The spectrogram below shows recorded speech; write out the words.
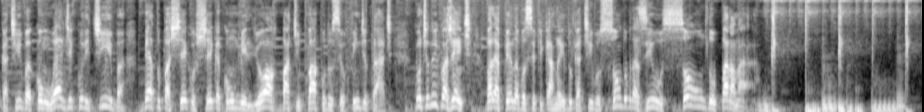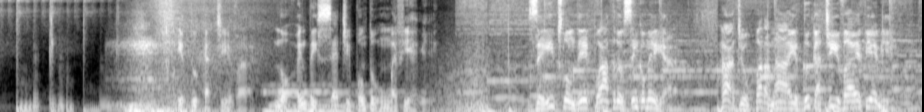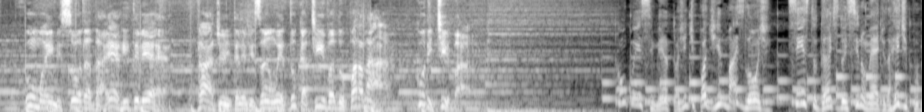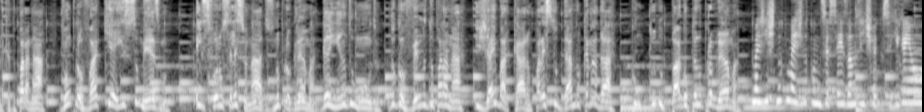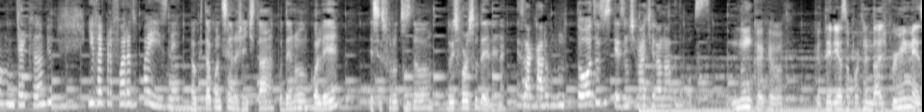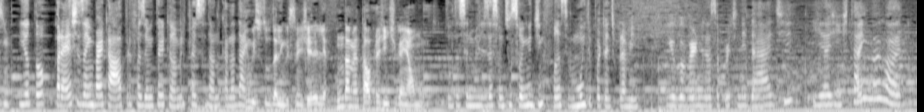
Educativa com o Ed Curitiba. Beto Pacheco chega com o melhor bate-papo do seu fim de tarde. Continue com a gente. Vale a pena você ficar na Educativa o Som do Brasil, Som do Paraná. Educativa 97.1 FM. ZYD 456. Rádio Paraná Educativa FM uma emissora da RTVE, Rádio e Televisão Educativa do Paraná, Curitiba. Com conhecimento, a gente pode ir mais longe. 100 estudantes do ensino médio da Rede Pública do Paraná vão provar que é isso mesmo. Eles foram selecionados no programa Ganhando o Mundo, do governo do Paraná, e já embarcaram para estudar no Canadá, com tudo pago pelo programa. Mas a gente nunca imagina com 16 anos a gente vai conseguir ganhar um intercâmbio e vai para fora do país, né? É o que está acontecendo, a gente está podendo colher esses frutos do, do esforço dele, né? Eles arcaram com todas as despesas, a gente não vai tirar nada do bolso. Nunca que eu eu teria essa oportunidade por mim mesmo. E eu tô prestes a embarcar para fazer um intercâmbio para estudar no Canadá. E o estudo da língua estrangeira ele é fundamental para a gente ganhar o mundo. Então tá sendo uma realização de um sonho de infância muito importante para mim. E o governo deu essa oportunidade e a gente tá indo agora.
